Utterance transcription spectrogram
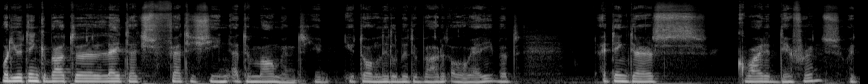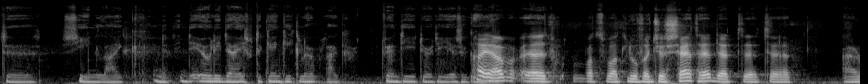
what do you think about the latex fetish scene at the moment? You you told a little bit about it already, but I think there's quite a difference with the scene, like in the, in the early days with the kinky club, like 20, 30 years ago. Oh, yeah, uh, what what Luva just said, eh, that that uh, I,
